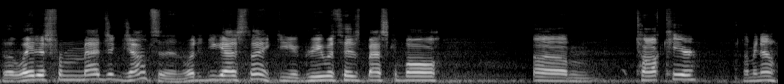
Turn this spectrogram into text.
The latest from Magic Johnson. What did you guys think? Do you agree with his basketball um, talk here? Let me know.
